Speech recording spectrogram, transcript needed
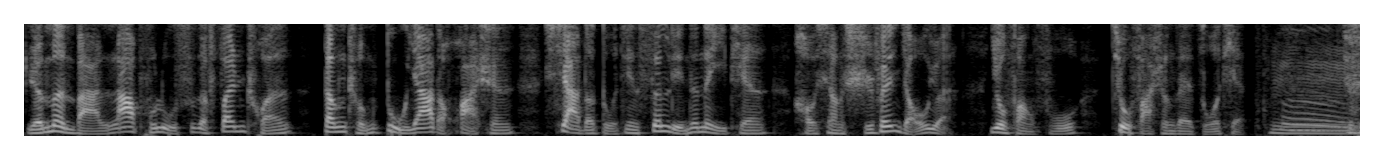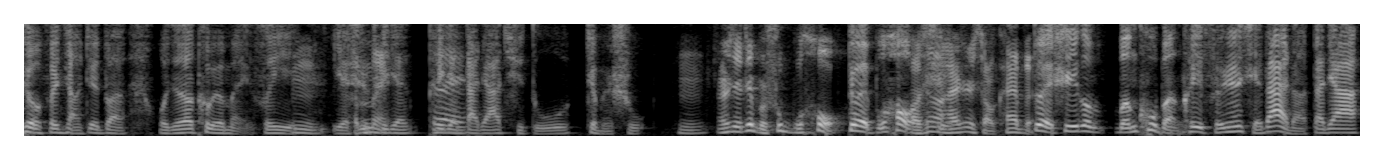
人们把拉普鲁斯的帆船当成渡鸦的化身，吓得躲进森林的那一天，好像十分遥远，又仿佛就发生在昨天。嗯，就是分享这段，我觉得特别美，所以也是推荐推荐大家去读这本书。嗯，而且这本书不厚，对，不厚，好像还是小开本，对，是一个文库本，可以随身携带的。大家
